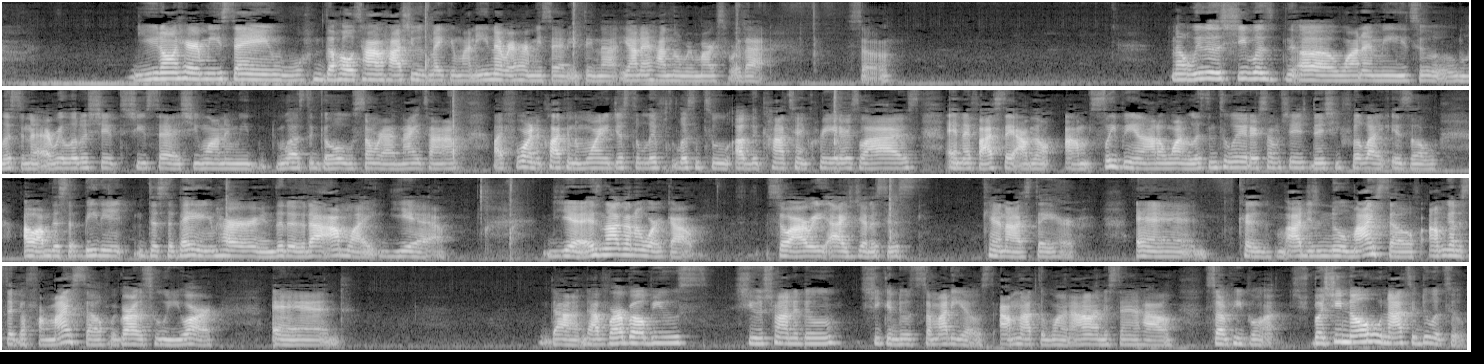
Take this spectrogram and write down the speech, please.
you don't hear me saying the whole time how she was making money. You never heard me say anything that y'all didn't have no remarks for that. So no, we was she was uh wanting me to listen to every little shit she said. She wanted me was to go somewhere at nighttime, like four o'clock in the morning, just to live, listen to other content creators' lives. And if I say I'm not, I'm sleeping and I don't want to listen to it or some shit, then she feel like it's a oh, I'm disobedient, disobeying her, and da da da. I'm like, yeah, yeah, it's not gonna work out. So I already asked Genesis, can I stay here? And because I just knew myself, I'm gonna stick up for myself, regardless who you are. And that that verbal abuse, she was trying to do, she can do to somebody else. I'm not the one. I understand how some people, but she know who not to do it to.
